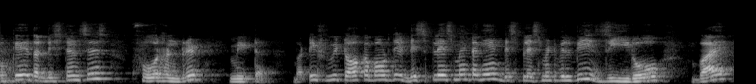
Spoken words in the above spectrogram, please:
Okay the distance is 400 meter. But if we talk about the displacement again displacement will be zero. Why?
